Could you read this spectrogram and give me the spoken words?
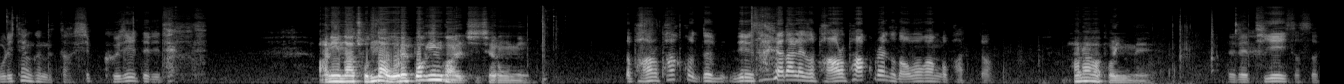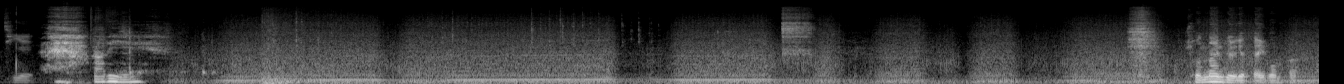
우리 팀 근데 딱10 그질들이 돼. 아니 나 존나 오래 뻑인 거 알지 제롱님 나 바로 파쿠, 너, 님 살려달래서 바로 파쿠에서 넘어간 거 봤죠? 하나가 더 있네 내, 내 뒤에 있었어, 뒤에. 까비 존나 힘들겠다 이번 판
